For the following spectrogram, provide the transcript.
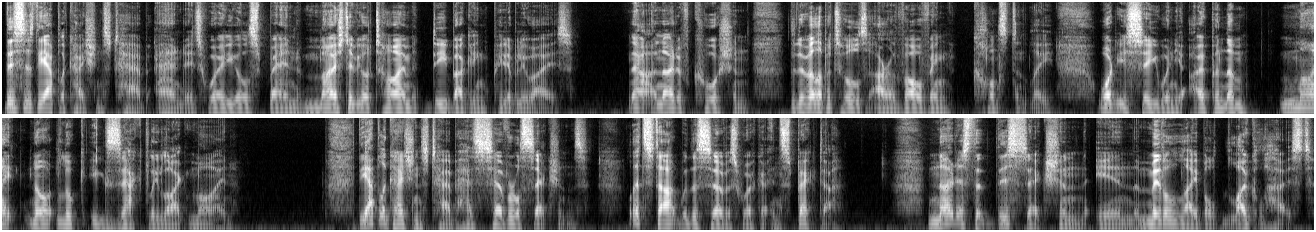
This is the Applications tab, and it's where you'll spend most of your time debugging PWAs. Now, a note of caution, the developer tools are evolving constantly. What you see when you open them might not look exactly like mine. The Applications tab has several sections. Let's start with the Service Worker Inspector. Notice that this section in the middle labeled localhost,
